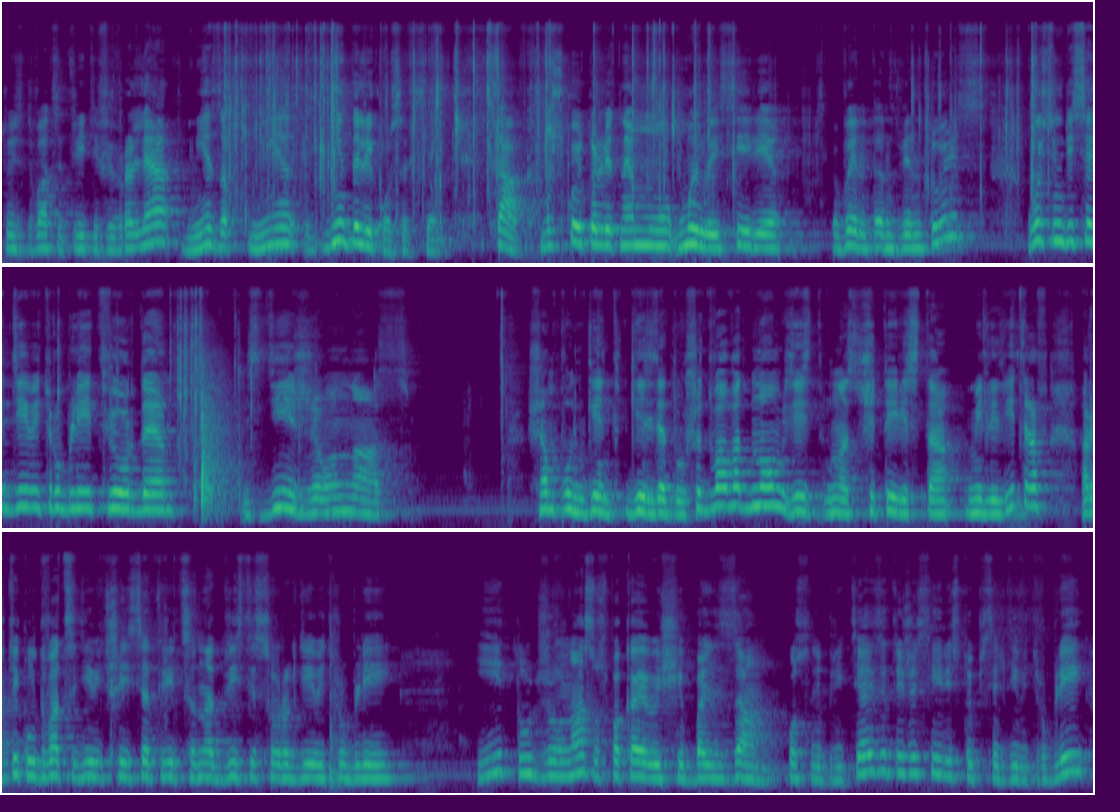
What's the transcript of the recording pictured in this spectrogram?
то есть 23 февраля, не, за, не, недалеко совсем. Так, мужское туалетное мыло из серии Vent Venturis, 89 рублей твердое. Здесь же у нас Шампунь гель, гель для душа 2 в одном. Здесь у нас 400 миллилитров. Артикул 2963, цена 249 рублей. И тут же у нас успокаивающий бальзам после бритья из этой же серии, 159 рублей.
